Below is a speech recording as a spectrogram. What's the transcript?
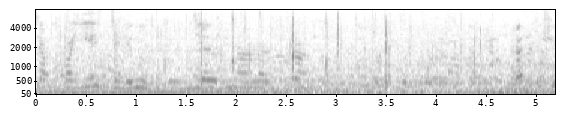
хотя бы поездили, ну, где на... Здравствуйте.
